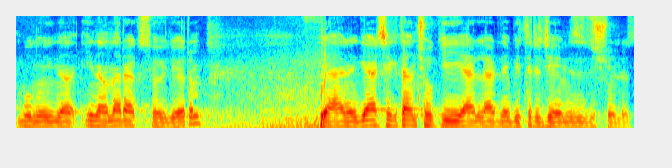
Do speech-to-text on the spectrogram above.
bunu inan- inanarak söylüyorum. Yani gerçekten çok iyi yerlerde bitireceğimizi düşünüyoruz.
